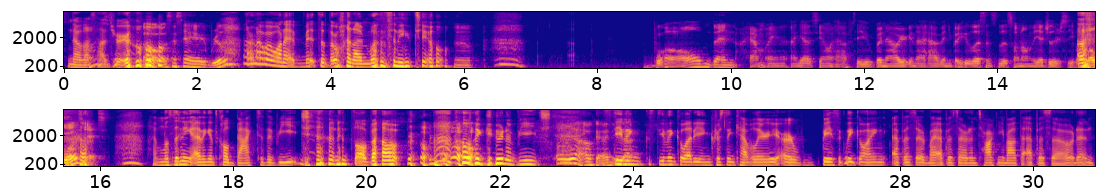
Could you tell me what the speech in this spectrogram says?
No that's not true. Oh i was gonna say really? I don't know if I want to admit to the one I'm listening to. Yeah. Well, then I, I guess you don't have to. But now you're gonna have anybody who listens to this one on the edge of their seat. Like, what was it? I'm listening. I think it's called Back to the Beach, and it's all about oh no! Laguna Beach. oh yeah, okay. Stephen Stephen Colletti and Kristin Cavallari are basically going episode by episode and talking about the episode, and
